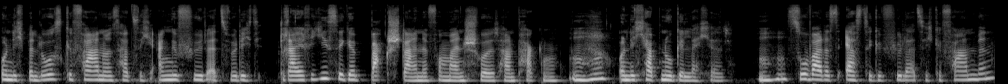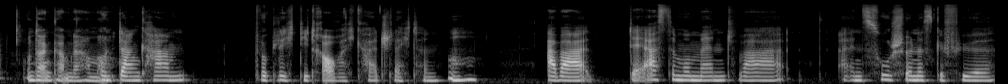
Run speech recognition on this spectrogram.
und ich bin losgefahren und es hat sich angefühlt, als würde ich drei riesige Backsteine von meinen Schultern packen. Mhm. Und ich habe nur gelächelt. Mhm. So war das erste Gefühl, als ich gefahren bin. Und dann kam der Hammer. Und dann kam wirklich die Traurigkeit schlechthin. Mhm. Aber der erste Moment war ein so schönes Gefühl,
